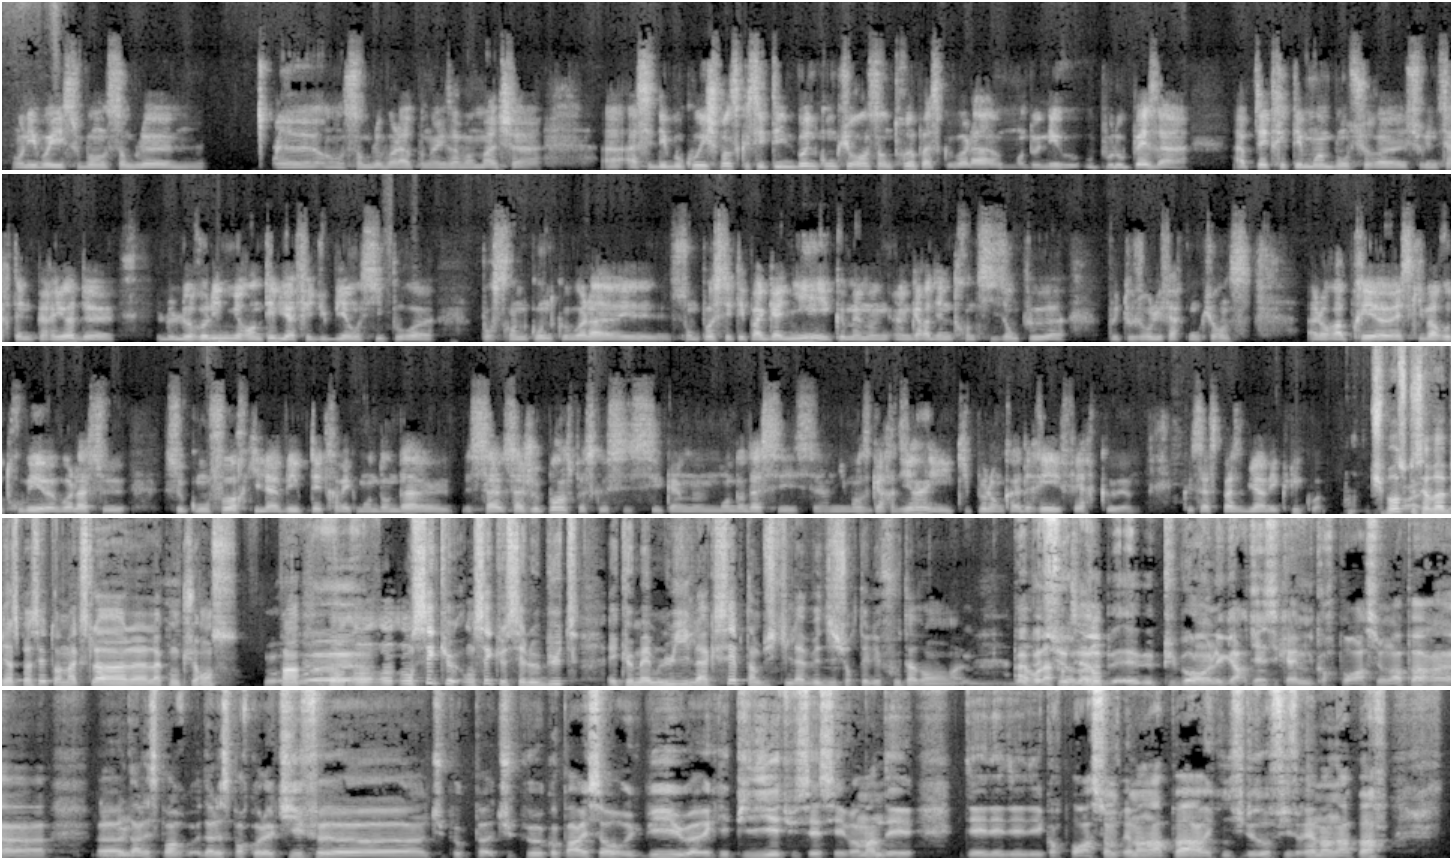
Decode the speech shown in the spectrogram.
On les voyait souvent ensemble, ensemble, voilà, pendant les avant-matchs a, cédé beaucoup et je pense que c'était une bonne concurrence entre eux parce que voilà, à un moment donné où, Paul Lopez a, a peut-être été moins bon sur, euh, sur une certaine période, euh, le, le relais de Mirante lui a fait du bien aussi pour, euh, pour se rendre compte que voilà, son poste n'était pas gagné et que même un, gardien de 36 ans peut, peut toujours lui faire concurrence. Alors après, est-ce qu'il va retrouver voilà ce, ce confort qu'il avait peut-être avec Mandanda, euh, ça, ça, je pense, parce que c'est quand même Mandanda, c'est un immense gardien et qui peut l'encadrer et faire que, que ça se passe bien avec lui. Quoi. Tu penses que ça va bien se passer, toi, Max, la, la, concurrence? Enfin, on, on, on, sait que on sait que c'est le but et que même lui il accepte hein, puisqu'il l'avait dit sur Téléfoot avant, bah, avant la fin de saison. Et puis bon, les gardiens c'est quand même une corporation à part. Hein. Euh, mhm. Dans les sports, dans le sport collectif, euh, tu peux tu peux comparer ça au rugby ou avec les piliers, tu sais, c'est vraiment des des, des des corporations vraiment à part avec une philosophie vraiment à part.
